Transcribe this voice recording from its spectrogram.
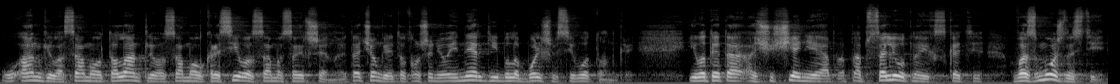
у ангела, самого талантливого, самого красивого, самого совершенного. Это о чем говорит? О том, что у него энергии было больше всего тонкой. И вот это ощущение абсолютных, сказать, возможностей,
